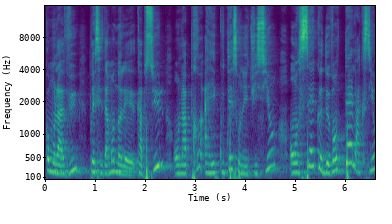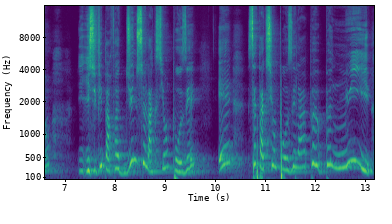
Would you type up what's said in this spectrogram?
Comme on l'a vu précédemment dans les capsules, on apprend à écouter son intuition. On sait que devant telle action, il suffit parfois d'une seule action posée et cette action posée-là peut, peut nuire,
